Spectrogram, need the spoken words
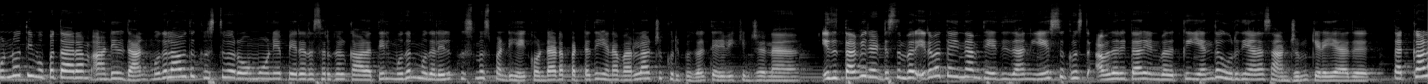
முன்னூத்தி முப்பத்தாறாம் ஆண்டில்தான் முதலாவது கிறிஸ்துவ ரோமோ ரோமோனிய பேரரசர்கள் காலத்தில் முதன் முதலில் கிறிஸ்துமஸ் பண்டிகை கொண்டாடப்பட்டது என வரலாற்று குறிப்புகள் தெரிவிக்கின்றன. இது தவிர டிசம்பர் இருபத்தைந்தாம் தேதி தான் இயேசு கிறிஸ்து அவதரித்தார் என்பதற்கு எந்த உறுதியான சான்றும் கிடையாது. தற்கால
